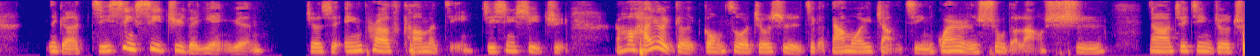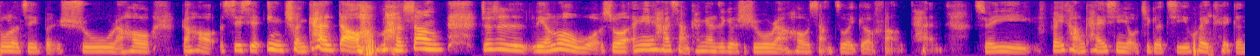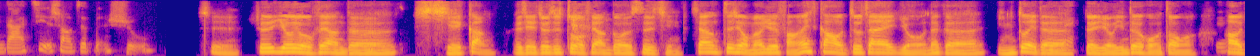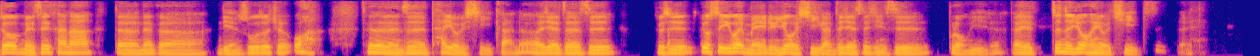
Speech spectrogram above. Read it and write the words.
那个即兴戏剧的演员，就是 improv comedy 即兴戏剧。然后还有一个工作就是这个达摩一掌金观人术的老师。那最近就出了这本书，然后刚好谢谢应纯看到，马上就是联络我说，哎，他想看看这个书，然后想做一个访谈，所以非常开心有这个机会可以跟大家介绍这本书。是，就是悠悠非常的斜杠，而且就是做非常多的事情。像之前我们要约访，哎，刚好就在有那个营队的，对，对，有营队活动哦。然后我就每次看他的那个脸书，都觉得哇，这个人真的太有喜感了，而且真的是，就是又是一位美女又有喜感，这件事情是不容易的，而且真的又很有气质。对，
